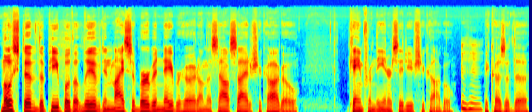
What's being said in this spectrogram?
most of the people that lived in my suburban neighborhood on the south side of Chicago came from the inner city of Chicago Mhm. because of the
